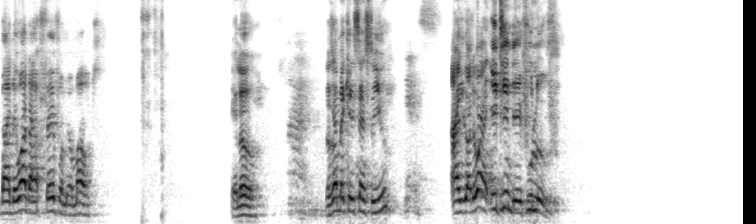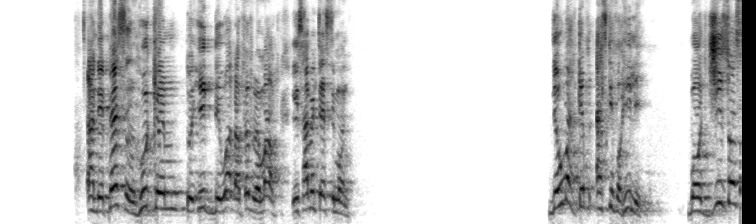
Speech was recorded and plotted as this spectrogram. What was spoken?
by the one that fell from your mouth. Hello? Does that make any sense to you? Yes. And you are the one eating the full loaf. And the person who came to eat the word that fell from your mouth is having testimony. The woman kept asking for healing, but Jesus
